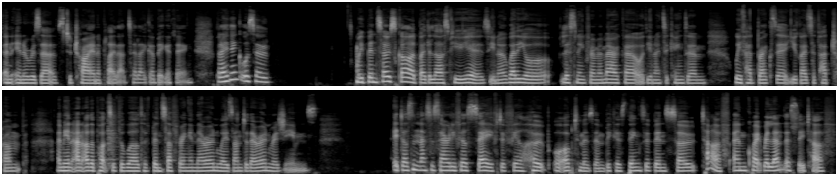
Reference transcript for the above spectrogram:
and inner reserves to try and apply that to like a bigger thing but i think also we've been so scarred by the last few years you know whether you're listening from america or the united kingdom we've had brexit you guys have had trump i mean and other parts of the world have been suffering in their own ways under their own regimes it doesn't necessarily feel safe to feel hope or optimism because things have been so tough and quite relentlessly tough,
